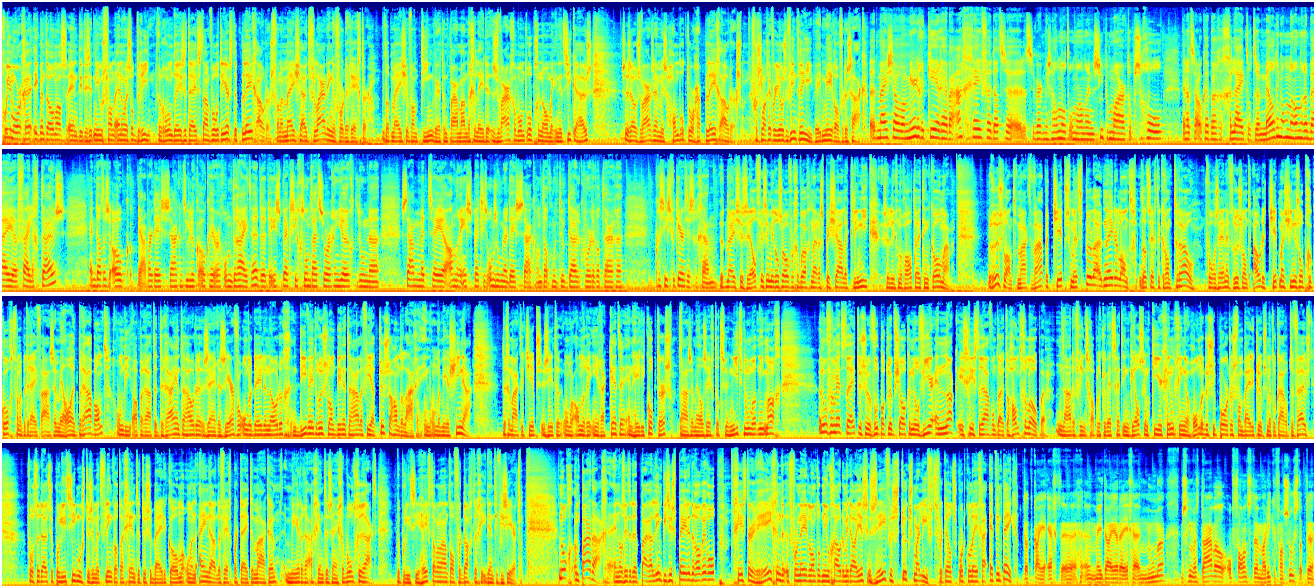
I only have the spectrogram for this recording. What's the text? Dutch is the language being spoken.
Goedemorgen, ik ben Thomas en dit is het nieuws van NOS op 3. Rond deze tijd staan voor het eerst de pleegouders van een meisje uit Vlaardingen voor de rechter. Dat meisje van 10 werd een paar maanden geleden zwaar gewond opgenomen in het ziekenhuis. Ze zou zwaar zijn mishandeld door haar pleegouders. Verslaggever Josephine Trehi weet meer over de zaak. Het meisje zou al meerdere keren hebben aangegeven dat ze, dat ze werd mishandeld. Onder andere in de supermarkt, op school. En dat zou ook hebben geleid tot een melding onder andere bij Veilig Thuis. En dat is ook ja, waar deze zaak natuurlijk ook heel erg om draait. Hè. De, de inspectie Gezondheidszorg en Jeugd doen uh, samen met twee andere inspecties onderzoek naar deze zaak. Want dat moet natuurlijk duidelijk worden wat daar uh, precies verkeerd is gegaan. Het meisje zelf is inmiddels overgebracht naar een speciale kliniek. Ze ligt nog altijd in coma. Rusland maakt wapenchips met spullen uit Nederland. Dat zegt de krant Trouw. Volgens hen heeft Rusland oude chipmachines opgekocht van het bedrijf ASML uit Brabant. Om die apparaten draaiend te houden zijn reserveonderdelen nodig. Die weet Rusland binnen te halen via tussenhandelaren in onder meer China. De gemaakte chips zitten onder andere in raketten en helikopters. ASML zegt dat ze niets doen wat niet mag. Een oefenwedstrijd tussen voetbalclub Schalke 04 en NAC is gisteravond uit de hand gelopen. Na de vriendschappelijke wedstrijd in Gelsenkirchen gingen honderden supporters van beide clubs met elkaar op de vuist. Volgens de Duitse politie moesten ze met flink wat agenten tussen beiden komen... om een einde aan de vechtpartij te maken. Meerdere agenten zijn gewond geraakt. De politie heeft al een aantal verdachten geïdentificeerd. Nog een paar dagen en dan zitten de Paralympische Spelen er alweer op. Gisteren regende het voor Nederland opnieuw gouden medailles. Zeven stuks maar liefst, vertelt sportcollega Edwin Peek. Dat kan je echt uh, een medailleregen noemen. Misschien was daar wel opvallendste Marieke van Soest op de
